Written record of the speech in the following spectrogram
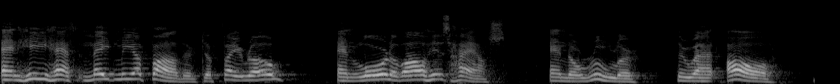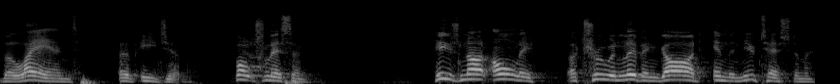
And he hath made me a father to Pharaoh and Lord of all his house and a ruler throughout all the land of Egypt. Folks, listen. He's not only a true and living God in the New Testament,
